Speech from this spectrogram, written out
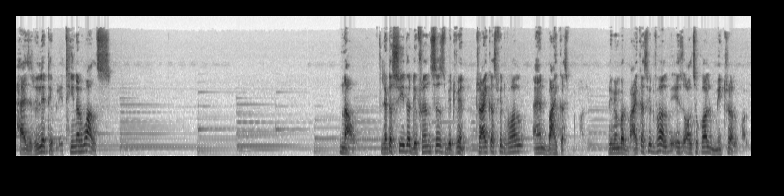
has relatively thinner walls. Now, let us see the differences between tricuspid valve and bicuspid valve. Remember bicuspid valve is also called mitral valve.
